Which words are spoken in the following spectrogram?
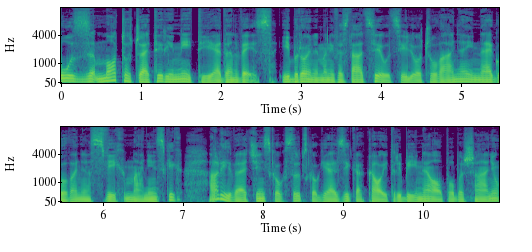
Uz moto četiri niti jedan vez i brojne manifestacije u cilju očuvanja i negovanja svih manjinskih, ali i većinskog srpskog jezika kao i tribine o poboljšanju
